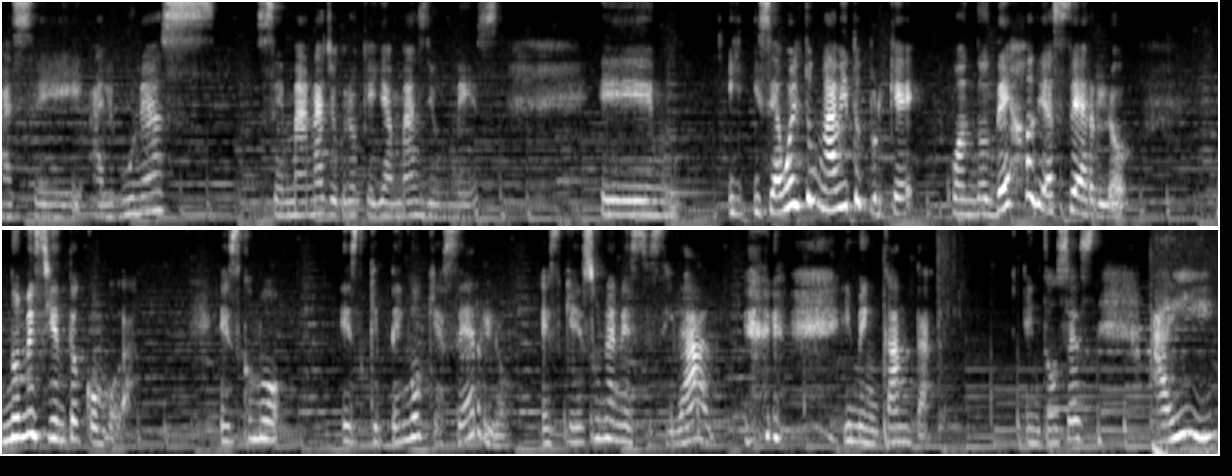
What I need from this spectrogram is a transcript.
hace algunas semanas, yo creo que ya más de un mes, em, y, y se ha vuelto un hábito porque cuando dejo de hacerlo, no me siento cómoda. Es como es que tengo que hacerlo, es que es una necesidad y me encanta. Entonces ahí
